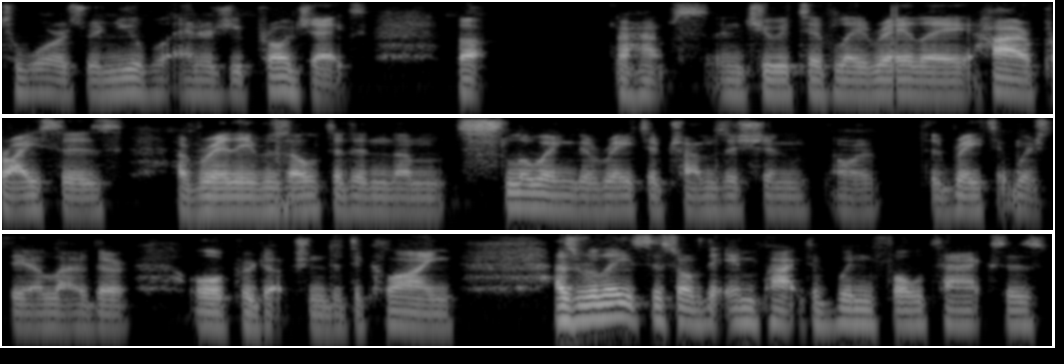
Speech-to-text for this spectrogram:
towards renewable energy projects. But perhaps intuitively, really higher prices have really resulted in them slowing the rate of transition or the rate at which they allow their oil production to decline. As relates to sort of the impact of windfall taxes,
